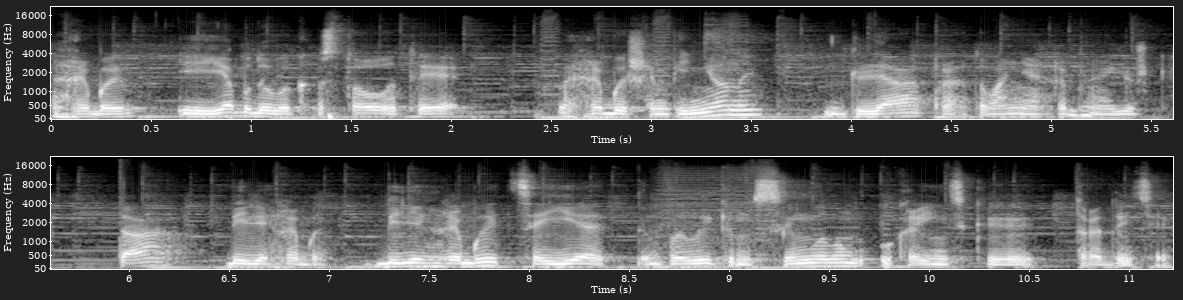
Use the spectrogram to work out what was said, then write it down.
гриби, і я буду використовувати гриби шампіньйони для приготування грибної юшки. Та білі гриби. Білі гриби це є великим символом української традиції.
